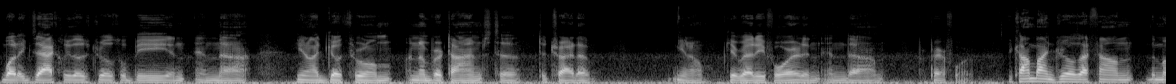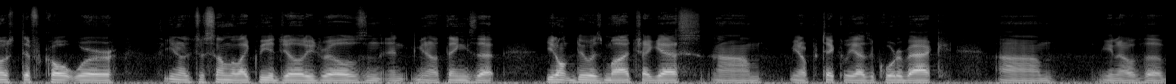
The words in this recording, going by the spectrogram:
what exactly those drills will be. And, and uh, you know, I'd go through them a number of times to, to try to, you know, get ready for it and, and um, prepare for it. The combine drills I found the most difficult were, you know, just some of like the agility drills and, and you know, things that – you don't do as much, I guess. Um, you know, particularly as a quarterback. Um, you know, the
